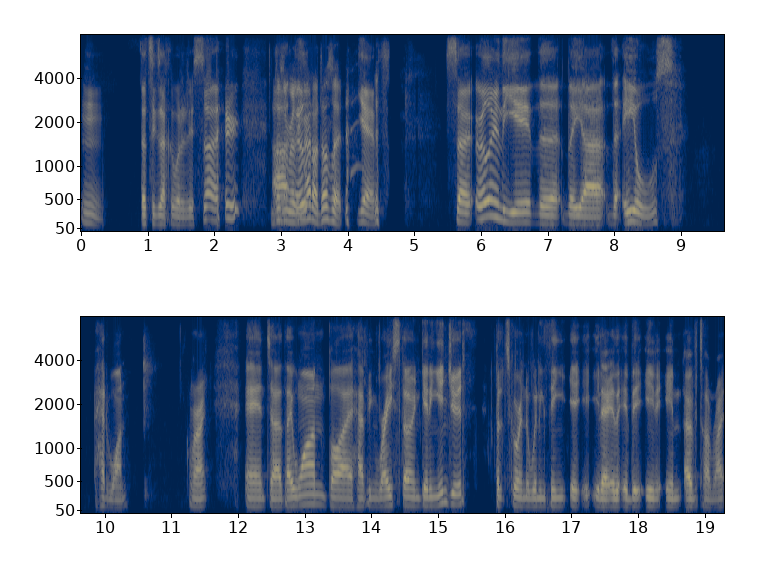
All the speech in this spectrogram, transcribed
Mm, that's exactly what it is. So it doesn't uh, really early, matter, does it? Yeah. so earlier in the year, the the uh, the Eels had won, right? And uh, they won by having Ray Stone getting injured, but scoring the winning thing, you know, in, in, in overtime, right?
